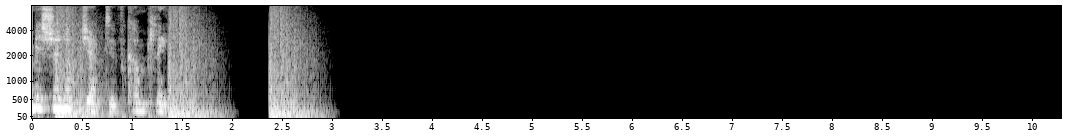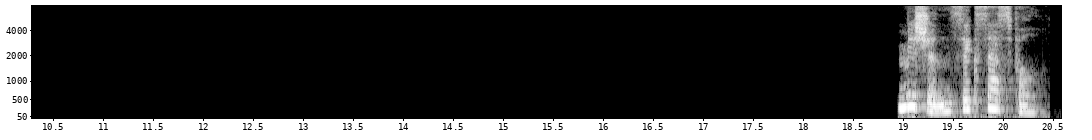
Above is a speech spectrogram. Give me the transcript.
Mission objective complete. Mission successful.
